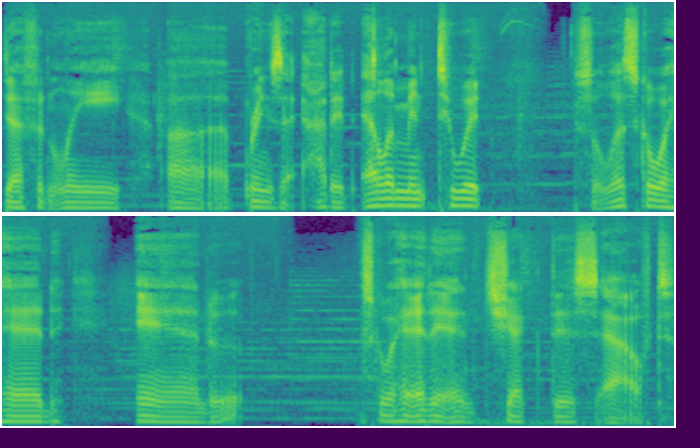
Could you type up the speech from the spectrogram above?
definitely uh, brings an added element to it. So let's go ahead and. Uh, let's go ahead and check this out.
